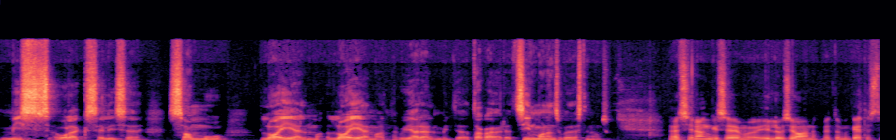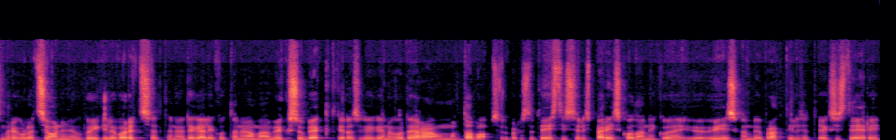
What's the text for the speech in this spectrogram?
mis oleks sellise sammu laiem, laiemad nagu järelmid ja tagajärjed, siin ma olen sinuga täiesti nõus noh, siin ongi see illusioon, et me ütleme, kehtestame regulatsiooni nagu kõigile võrdselt ja tegelikult on enam-vähem üks subjekt, keda see kõige nagu teravamalt tabab, sellepärast et Eestis sellist päris kodanikuühiskonda ju praktiliselt ei eksisteeri.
